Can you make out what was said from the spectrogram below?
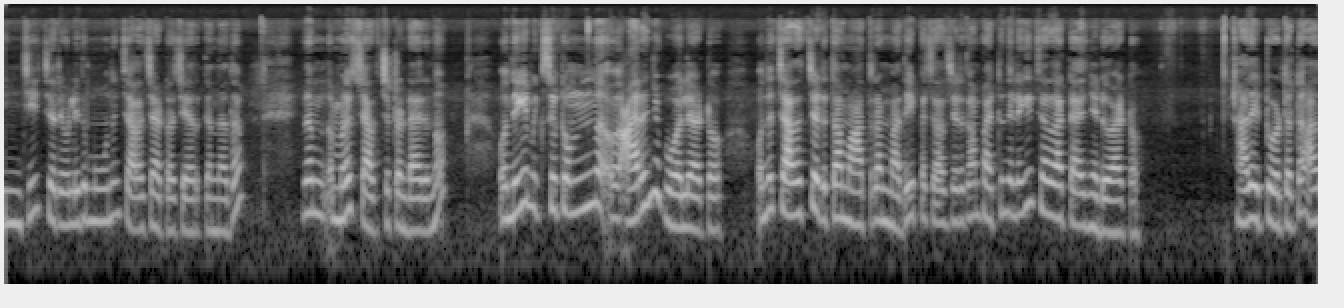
ഇഞ്ചി ചെറിയുള്ളി ഇത് മൂന്നും ചതച്ചാട്ടോ ചേർക്കുന്നത്. ഇത് നമ്മൾ ചതച്ചിട്ടുണ്ടായിരുന്നു. ഒന്നുകിൽ മിക്സിട്ട് ഒന്ന് അരഞ്ഞു പോലെ കേട്ടോ. ഒന്ന് ചതച്ചെടുത്താൽ മാത്രം മതി. ഇപ്പോൾ ചതച്ചെടുക്കാൻ പറ്റുന്നില്ലെങ്കിൽ ചെറുതായിട്ട് അരിഞ്ഞിടുക കേട്ടോ. അത് ഇട്ട് കൊടുത്തിട്ട് അത്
